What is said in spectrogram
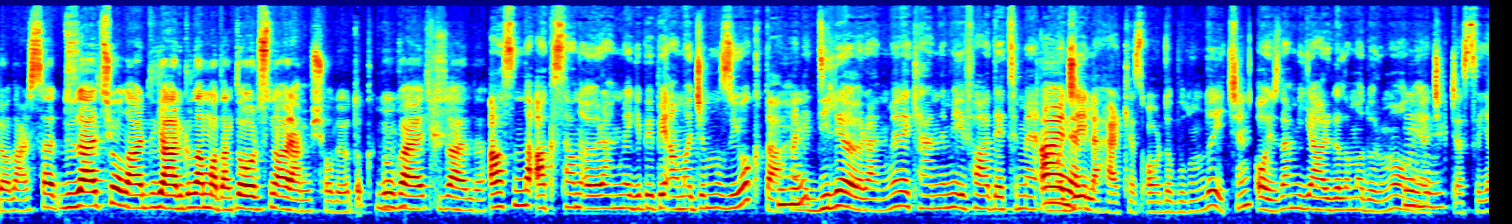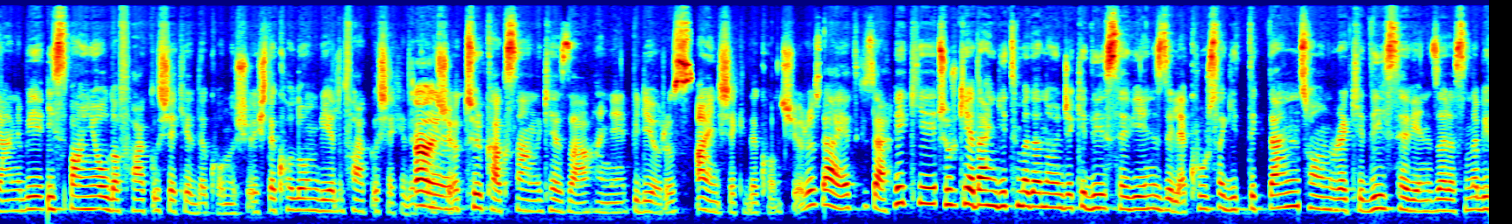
biliyorlarsa düzeltiyorlardı yargılamadan doğrusunu öğrenmiş oluyorduk. Bu gayet güzeldi. Aslında aksan öğrenme gibi bir amacımız yok da hani dili öğrenme ve kendimi ifade etme Aynen. amacıyla herkes orada bulunduğu için o yüzden bir yargılama durumu olmuyor açıkçası. Yani bir İspanyol da farklı şekilde konuşuyor. İşte Kolombiyalı farklı şekilde Aynen. konuşuyor. Türk aksanlı keza hani biliyoruz. Aynı şekilde konuşuyoruz. Gayet güzel. Peki Türkiye'den gitmeden önceki dil seviyeniz ile kursa gittikten sonraki dil seviyeniz arasında bir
